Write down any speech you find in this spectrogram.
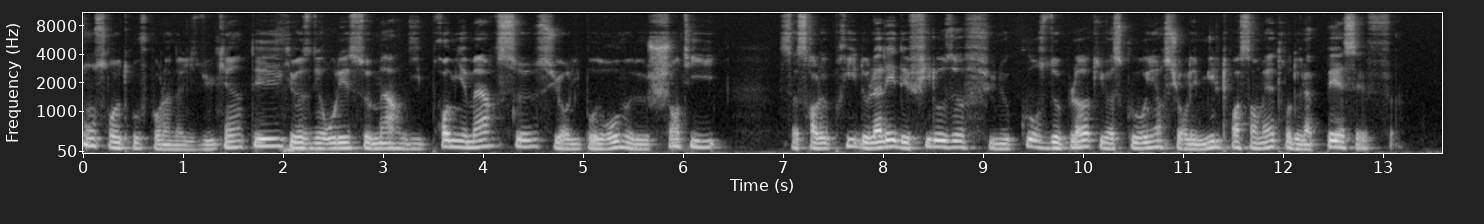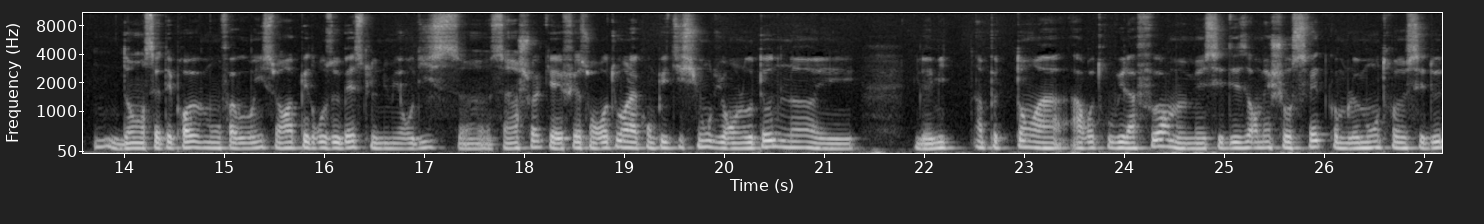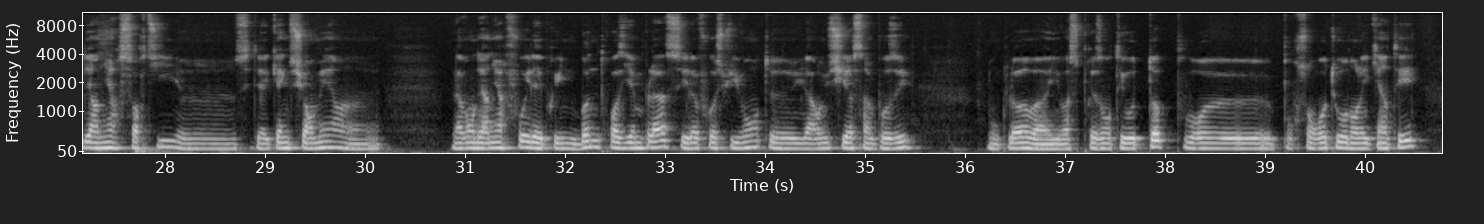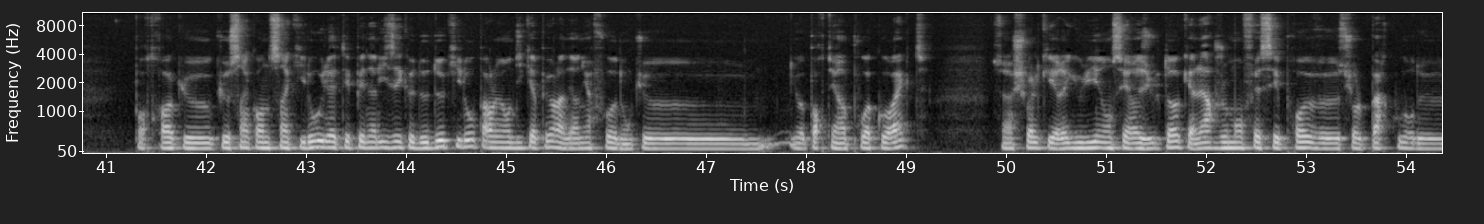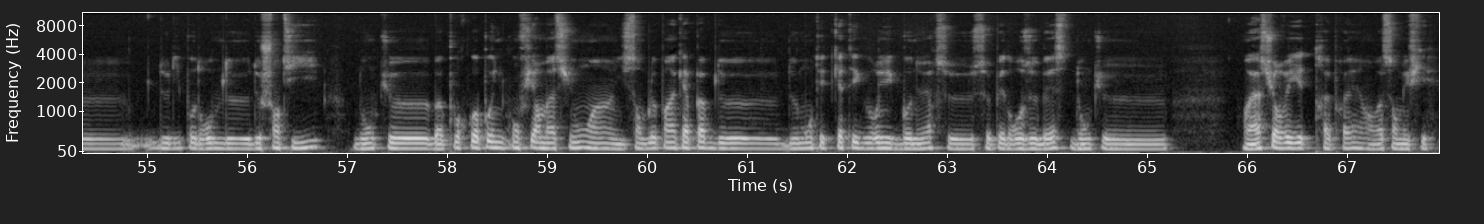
on se retrouve pour l'analyse du Quintet qui va se dérouler ce mardi 1er mars sur l'hippodrome de Chantilly. Ça sera le prix de l'allée des philosophes, une course de plat qui va se courir sur les 1300 mètres de la PSF. Dans cette épreuve, mon favori sera Pedro The Best, le numéro 10. C'est un cheval qui avait fait son retour à la compétition durant l'automne il a mis un peu de temps à, retrouver la forme, mais c'est désormais chose faite, comme le montrent ses deux dernières sorties. Euh, c'était à Cagnes-sur-Mer. Euh, l'avant-dernière fois, il avait pris une bonne troisième place, et la fois suivante, euh, il a réussi à s'imposer. Donc là, bah, il va se présenter au top pour, son retour dans les quintés. Il portera que, que 55 kg. Il a été pénalisé que de 2 kg par le handicapeur la dernière fois, donc il va porter un poids correct. C'est un cheval qui est régulier dans ses résultats, qui a largement fait ses preuves euh, sur le parcours de, l'hippodrome de, Chantilly. Donc euh, bah, pourquoi pas une confirmation. Hein. Il semble pas incapable de, monter de catégorie avec bonheur, ce, Pedro The Best. Donc euh, voilà, surveiller de très près, on va s'en méfier.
